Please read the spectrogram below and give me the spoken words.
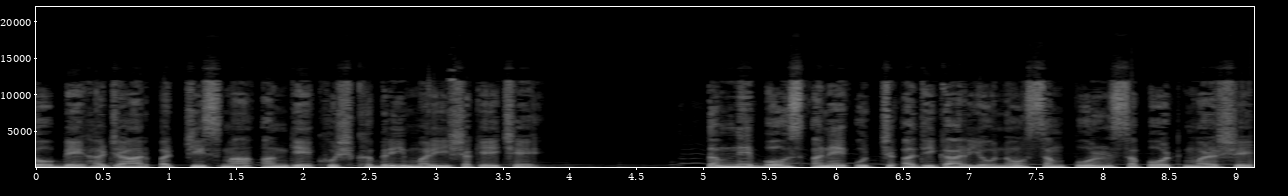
તો બે હજાર પચીસમાં અંગે ખુશખબરી મળી શકે છે. તમને બોસ અને ઉચ્ચ અધિકારીઓનો સંપૂર્ણ સપોર્ટ મળશે.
